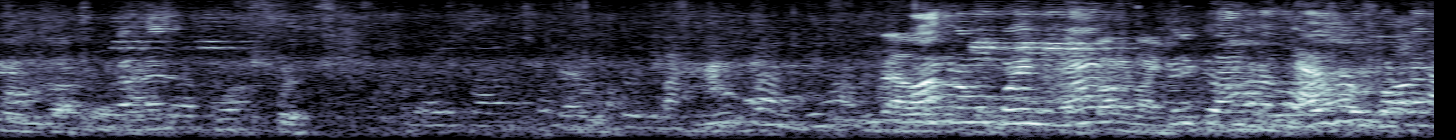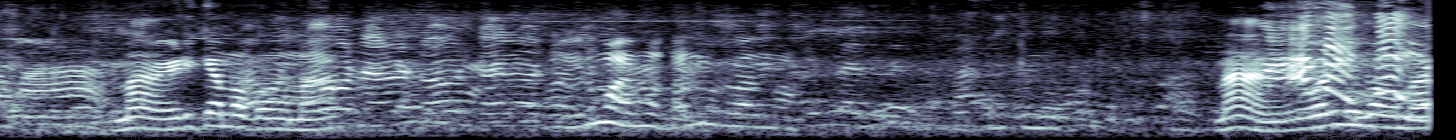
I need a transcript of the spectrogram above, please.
வாங்க தலைவரே, வாங்க வாங்கினவங்க போயிட்டு திருப்பி வாங்க அம்மா இடிக்காம போங்கம்மா அம்மா இங்கிட்டு ஒதுங்கி போங்கம்மா.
